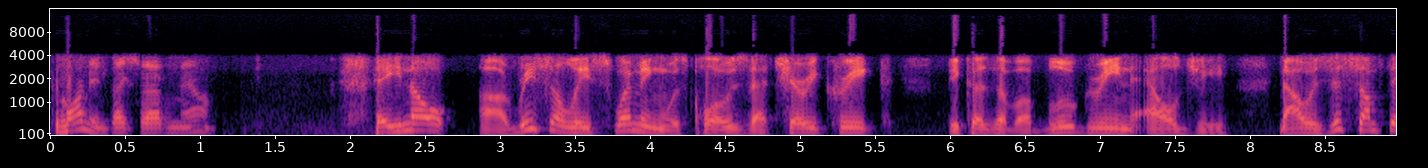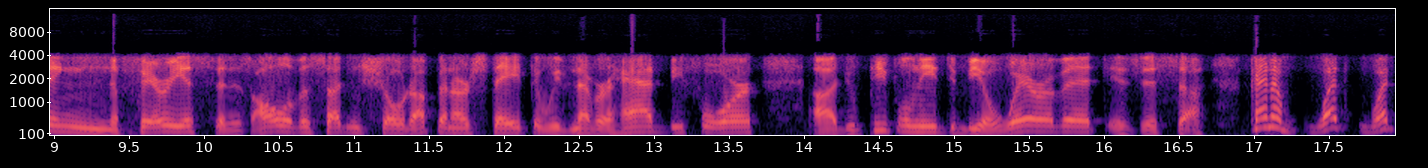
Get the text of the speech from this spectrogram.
Good morning. Thanks for having me on. Hey, you know, uh, recently swimming was closed at Cherry Creek because of a blue green algae. Now, is this something nefarious that has all of a sudden showed up in our state that we've never had before? Uh, do people need to be aware of it? Is this uh, kind of what what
